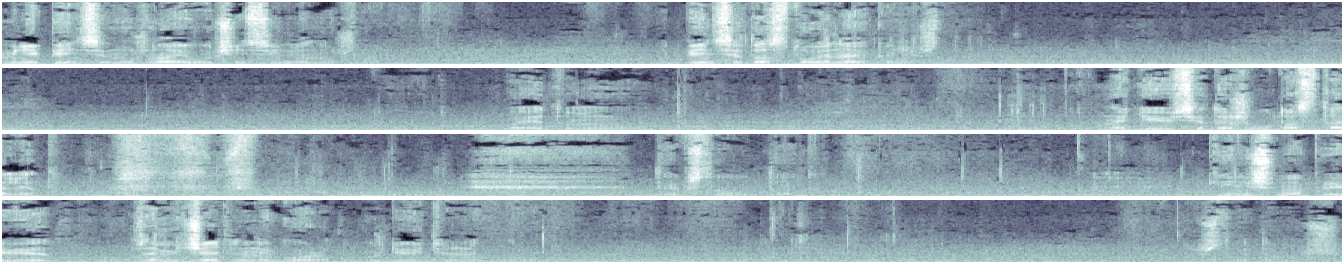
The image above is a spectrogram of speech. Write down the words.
Мне пенсия нужна и очень сильно нужна. И пенсия достойная, конечно. Поэтому надеюсь, я доживу до 100 лет. Так что вот так. Кинешма, привет. Замечательный город, удивительный город. Что там еще?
